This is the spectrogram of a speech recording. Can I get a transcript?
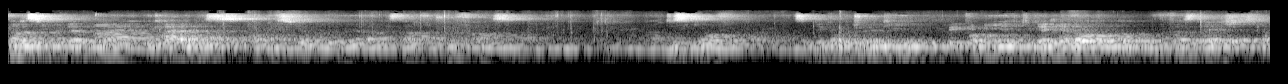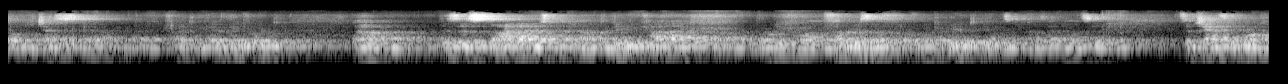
it's not a secret that my Mikhaila highlight is of this year will be start France in, Düsseldorf. It's a big opportunity for me to get yellow on the first stage, so the chest there. I try to make everything for it. Um, this is the highlight, uh, the big, highlight, uh, probably for the rest of, my career, to be honest, because I know it's a, it's a chance that one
